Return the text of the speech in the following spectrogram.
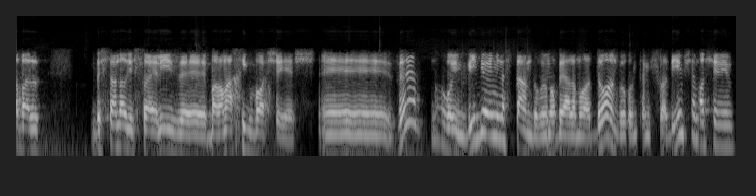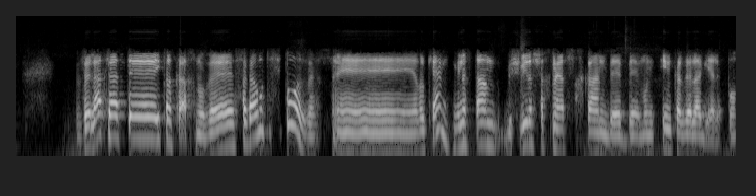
אבל בסטנדרט ישראלי זה ברמה הכי גבוהה שיש. אה, ורואים וידאוים מן הסתם, מדברים הרבה על המועדון, ורואים את המשרדים שהם רשמים. ולאט לאט אה, התרככנו וסגרנו את הסיפור הזה. אה, אבל כן, מן הסתם, בשביל לשכנע שחקן במוניטין כזה להגיע לפה,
